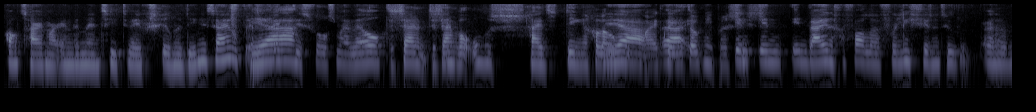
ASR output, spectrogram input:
Alzheimer en dementie twee verschillende dingen zijn. Het effect Ja. is volgens mij wel Er zijn, er zijn wel onderscheidsdingen, geloof ik, maar ik weet het ook niet precies. In, in, in beide gevallen verlies je natuurlijk ehm,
